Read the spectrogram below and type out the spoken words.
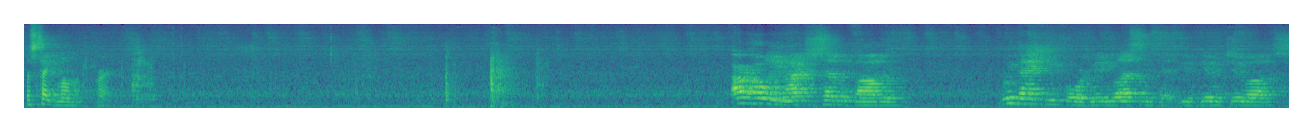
Let's take a moment to pray. Our holy and righteous Heavenly Father, we thank you for the many blessings that you've given to us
